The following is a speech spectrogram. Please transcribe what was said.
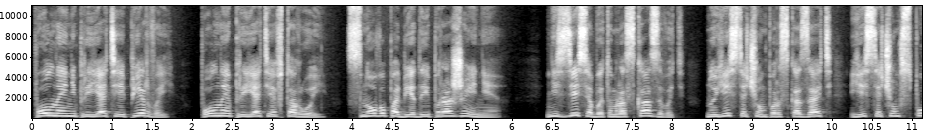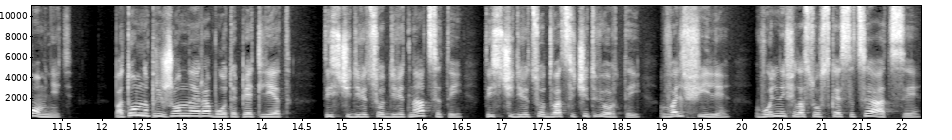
Полное неприятие первой, полное приятие второй, снова победа и поражение. Не здесь об этом рассказывать, но есть о чем порассказать, есть о чем вспомнить. Потом напряженная работа пять лет, 1919-1924, в Альфиле, Вольной философской ассоциации,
